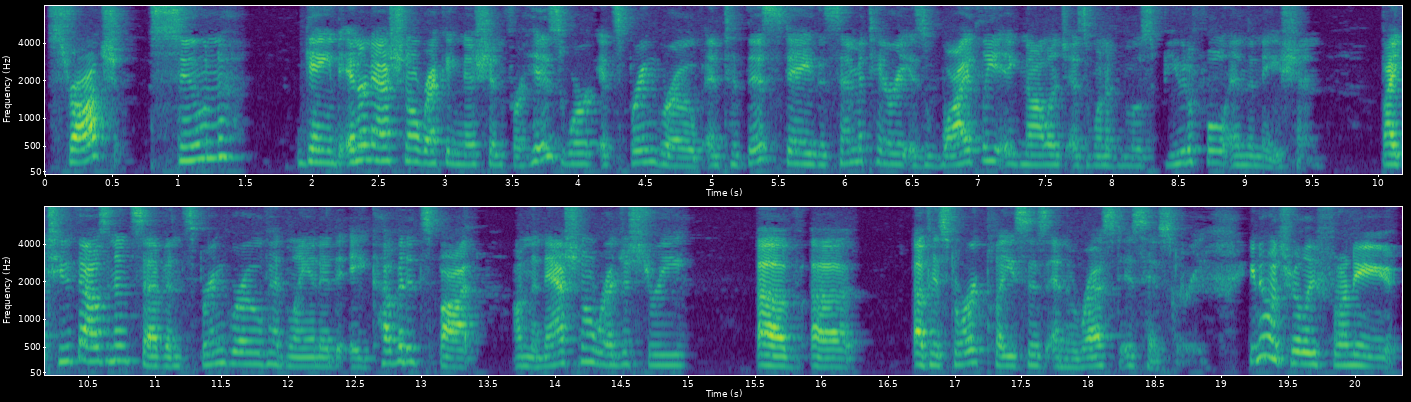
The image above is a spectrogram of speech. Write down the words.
Strauch soon gained international recognition for his work at Spring Grove, and to this day, the cemetery is widely acknowledged as one of the most beautiful in the nation. By 2007, Spring Grove had landed a coveted spot on the National Registry of uh, of Historic Places, and the rest is history. You know what's really funny?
